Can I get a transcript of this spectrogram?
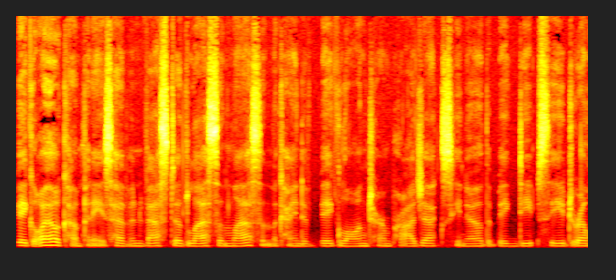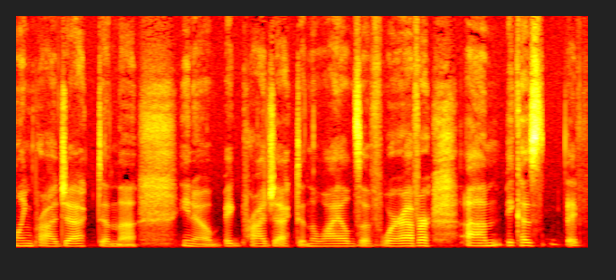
big oil companies have invested less and less in the kind of big long-term projects, you know, the big deep sea drilling project and the, you know, big project in the wilds of wherever, um, because they've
